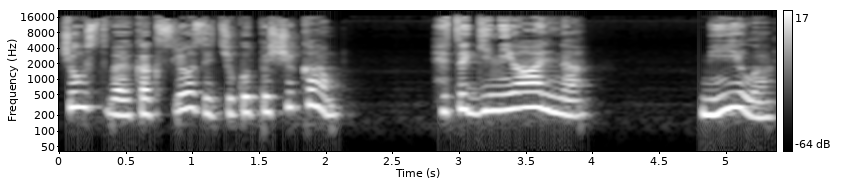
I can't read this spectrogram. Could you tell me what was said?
чувствуя, как слезы текут по щекам. Это гениально. Мило.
